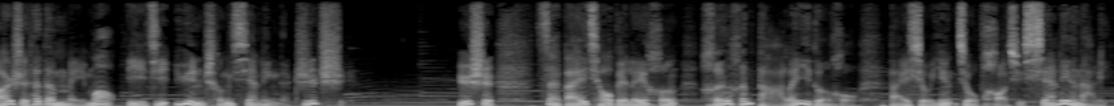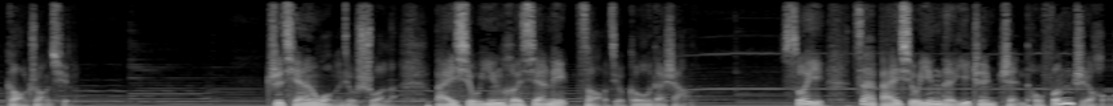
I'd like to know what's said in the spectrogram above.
而是她的美貌以及运城县令的支持。于是，在白桥被雷横狠狠打了一顿后，白秀英就跑去县令那里告状去了。之前我们就说了，白秀英和县令早就勾搭上了，所以在白秀英的一阵枕头风之后，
